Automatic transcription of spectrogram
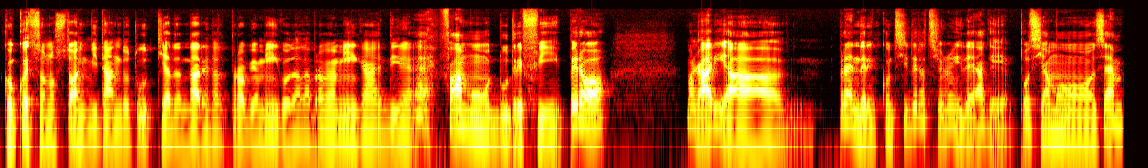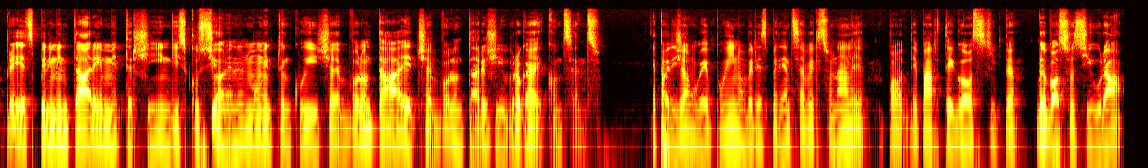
Con questo non sto invitando tutti ad andare dal proprio amico, dalla propria amica e dire, eh, famo due tre figli, però magari a prendere in considerazione l'idea che possiamo sempre sperimentare e metterci in discussione nel momento in cui c'è volontà e c'è volontà reciproca e consenso. E poi diciamo che un pochino per esperienza personale, un po' di parte gossip, vi posso assicurare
